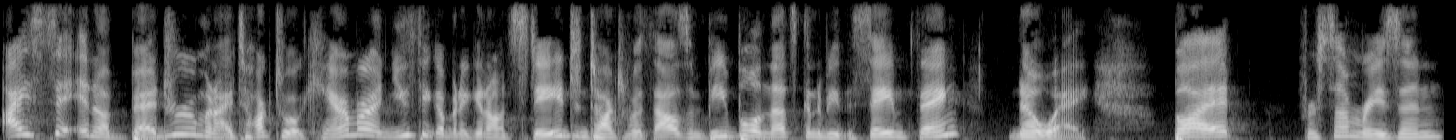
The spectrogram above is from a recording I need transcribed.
I sit in a bedroom and I talk to a camera, and you think I'm going to get on stage and talk to a thousand people, and that's going to be the same thing? No way. But for some reason,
